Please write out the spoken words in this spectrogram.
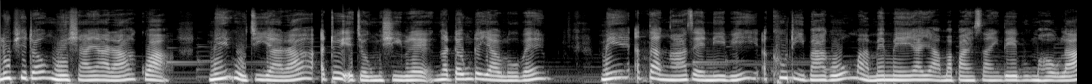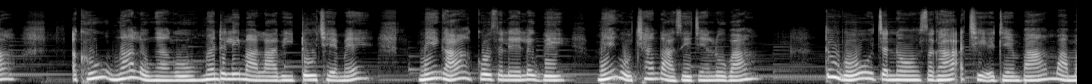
လူဖြစ်တော့ငွေရှာရတာကွမင်းကိုကြည့်ရတာအတွေ့အကြုံမရှိပဲငတုံးတယောက်လိုပဲမင်းအသက်50နီးပြီအခုထိဘာကိုမှမဲမဲရရမပိုင်ဆိုင်သေးဘူးမဟုတ်လားအခုငါလုပ်ငန်းကိုမန္တလေးမှာလာပြီးတိုးချဲ့မယ်မင်းကကိုယ်စလဲလုပ်ပြီးမင်းကိုချမ်းသာစေခြင်းလိုပါ သူ့ကိုကျွန်တော်စကားအခြေအတင်ပါမှမ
